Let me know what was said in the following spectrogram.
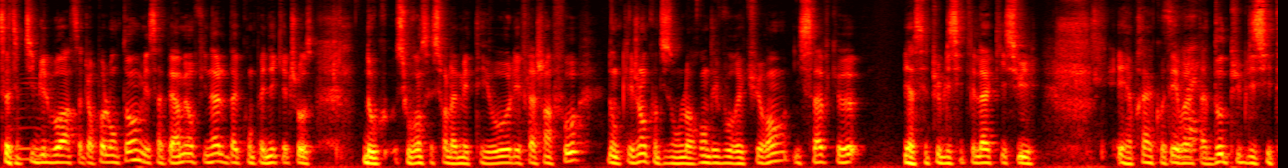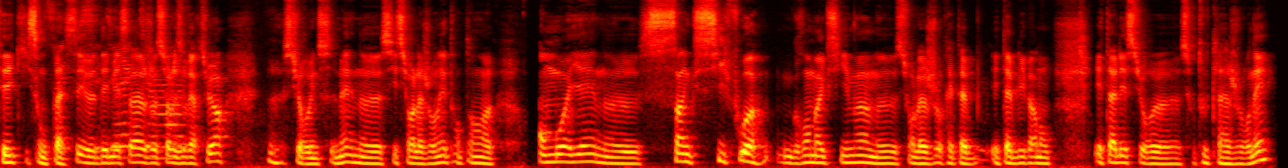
C'est des petits Mm. billboards, ça dure pas longtemps, mais ça permet au final d'accompagner quelque chose. Donc souvent c'est sur la météo, les flash infos. Donc les gens quand ils ont leur rendez-vous récurrent, ils savent que il y a cette publicité là qui suit. Et après à côté voilà, t'as d'autres publicités qui sont passées euh, des messages sur les ouvertures. Euh, sur une semaine euh, si sur la journée t'entends euh, en moyenne 5-6 fois grand maximum sur la journée établi, établi pardon étalé sur sur toute la journée.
